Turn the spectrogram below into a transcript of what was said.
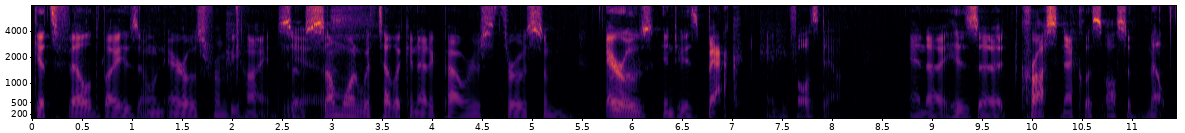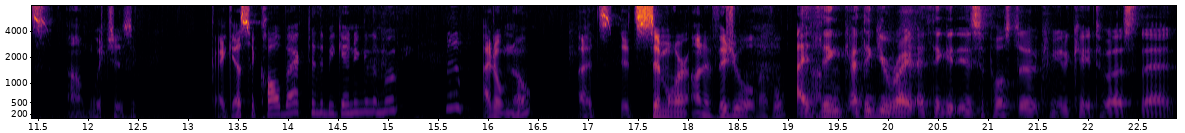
gets felled by his own arrows from behind. So Yes. someone with telekinetic powers throws some arrows into his back, and he falls down. And uh, his uh, cross necklace also melts, um, which is, a, I guess, a callback to the beginning of the movie. I don't know. Uh, it's it's similar on a visual level. I think I think you're right. I think it is supposed to communicate to us that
